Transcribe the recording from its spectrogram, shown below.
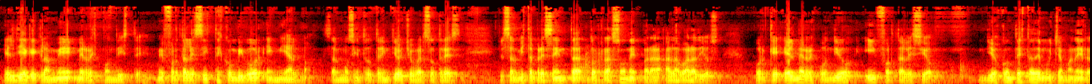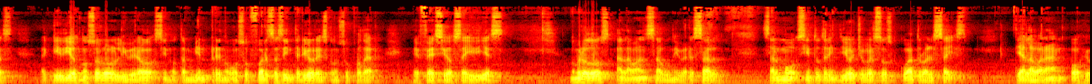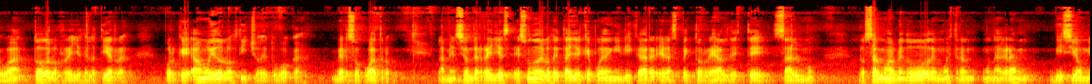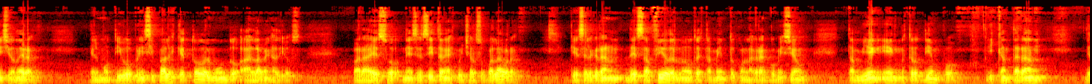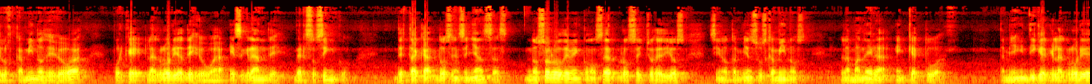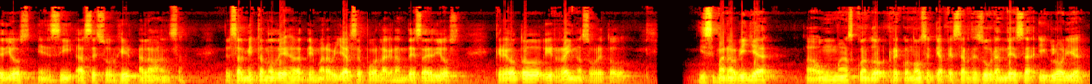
El día que clamé me respondiste, me fortaleciste con vigor en mi alma. Salmo 138, verso 3. El salmista presenta dos razones para alabar a Dios, porque Él me respondió y fortaleció. Dios contesta de muchas maneras. Aquí Dios no solo lo liberó, sino también renovó sus fuerzas interiores con su poder. Efesios 6:10. Número 2. Alabanza universal. Salmo 138, versos 4 al 6. Te alabarán, oh Jehová, todos los reyes de la tierra, porque han oído los dichos de tu boca. Verso 4. La mención de reyes es uno de los detalles que pueden indicar el aspecto real de este salmo. Los salmos a menudo demuestran una gran visión misionera. El motivo principal es que todo el mundo alaben a Dios. Para eso necesitan escuchar su palabra, que es el gran desafío del Nuevo Testamento con la Gran Comisión. También en nuestro tiempo, y cantarán de los caminos de Jehová, porque la gloria de Jehová es grande. Verso 5. Destaca dos enseñanzas. No solo deben conocer los hechos de Dios, sino también sus caminos, la manera en que actúa. También indica que la gloria de Dios en sí hace surgir alabanza. El salmista no deja de maravillarse por la grandeza de Dios. Creó todo y reina sobre todo. Y se maravilla aún más cuando reconoce que a pesar de su grandeza y gloria,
